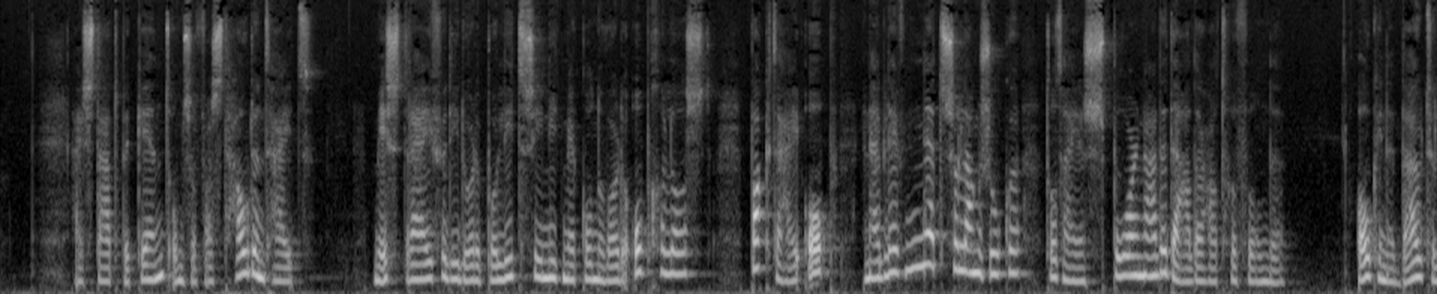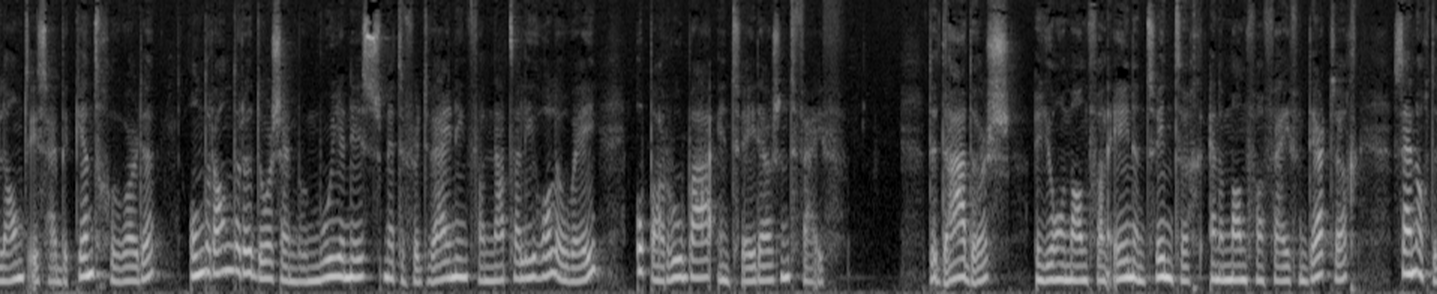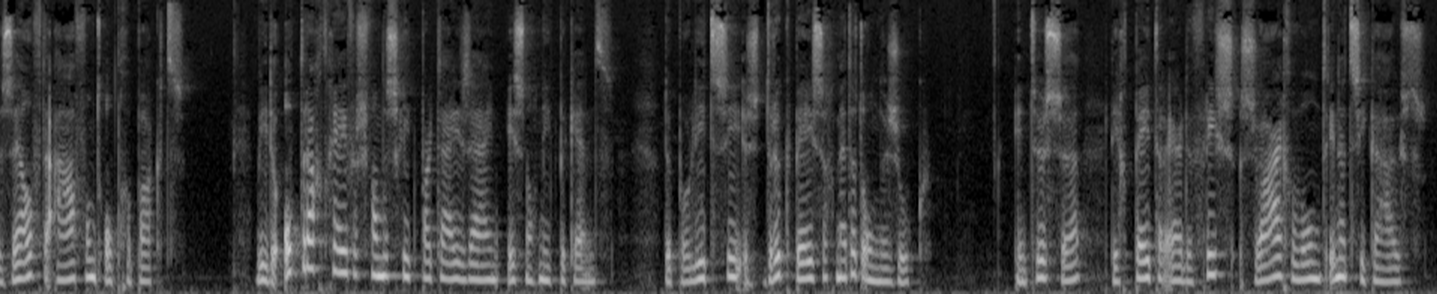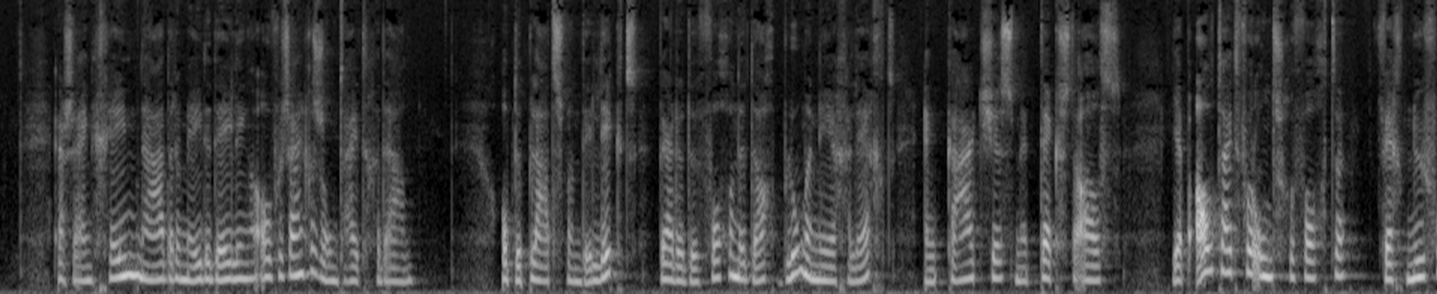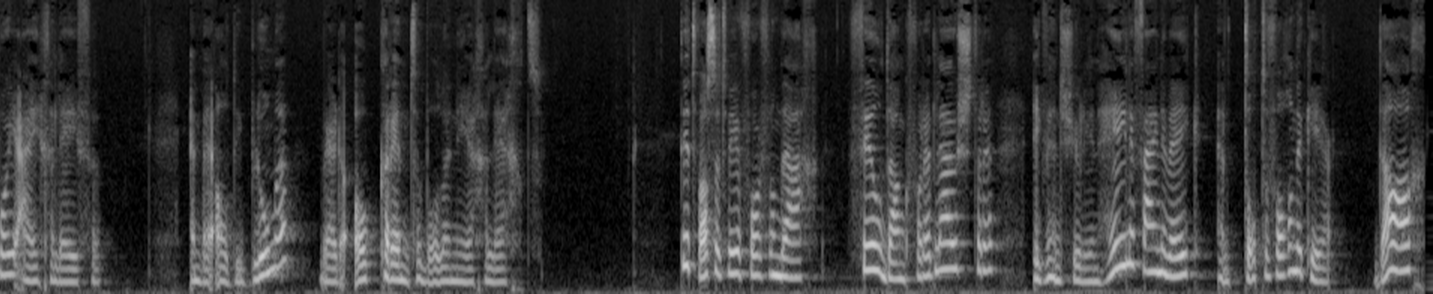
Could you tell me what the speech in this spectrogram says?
Hij staat bekend om zijn vasthoudendheid. Misdrijven die door de politie niet meer konden worden opgelost, pakte hij op en hij bleef net zo lang zoeken tot hij een spoor naar de dader had gevonden. Ook in het buitenland is hij bekend geworden, onder andere door zijn bemoeienis met de verdwijning van Natalie Holloway op Aruba in 2005. De daders, een jongeman van 21 en een man van 35, zijn nog dezelfde avond opgepakt. Wie de opdrachtgevers van de schietpartij zijn, is nog niet bekend. De politie is druk bezig met het onderzoek. Intussen ligt Peter R. de Vries zwaar gewond in het ziekenhuis. Er zijn geen nadere mededelingen over zijn gezondheid gedaan. Op de plaats van delict werden de volgende dag bloemen neergelegd en kaartjes met teksten als: Je hebt altijd voor ons gevochten, vecht nu voor je eigen leven. En bij al die bloemen werden ook krentenbollen neergelegd. Dit was het weer voor vandaag. Veel dank voor het luisteren. Ik wens jullie een hele fijne week en tot de volgende keer. Dag!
